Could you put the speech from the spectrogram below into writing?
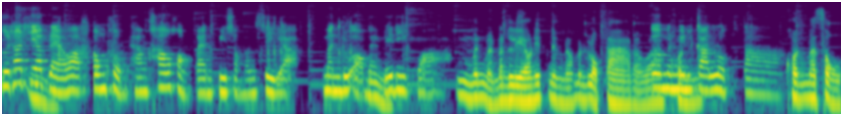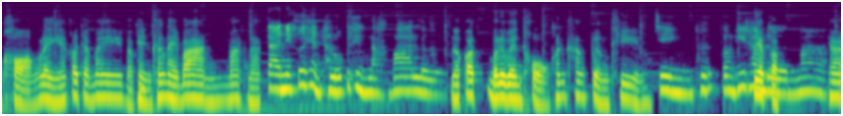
คือถ้าเทียบอืมแล้วอะตรงโถงทางเข้าของแปลนปี 2004อะมันดูออกแบอืบมได้ดีกว่าอืมมันเหมือนมันเลี้ยวนิดนึงเนาะมันหลบตาแบบว่าเออมันคมีการหลบตา คนมาส่งของอะไรเงี้ยก็จะไม่แบบเห็นข้างในบ้านมากนัก แต่อันนี้คือเห็นทะลุไปถึงหลังบ้านเลย แล้วก็บริเวณโถงค่อนข้างเปลืองที่เนอะจริงคือตรงที่เทีทายงบกับเดินมากใช่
